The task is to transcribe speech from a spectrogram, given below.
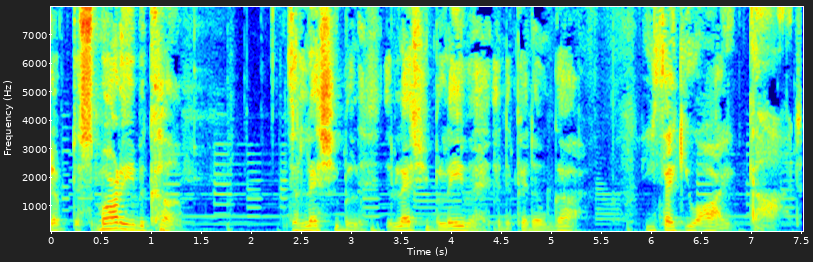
the, the smarter you become, the less you believe, the less you believe and depend on God. You think you are a God.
